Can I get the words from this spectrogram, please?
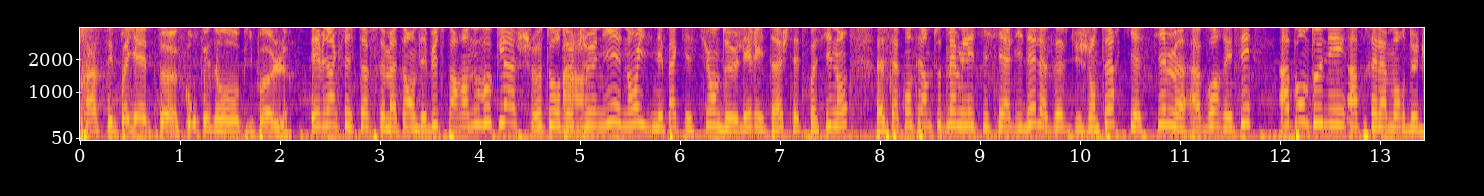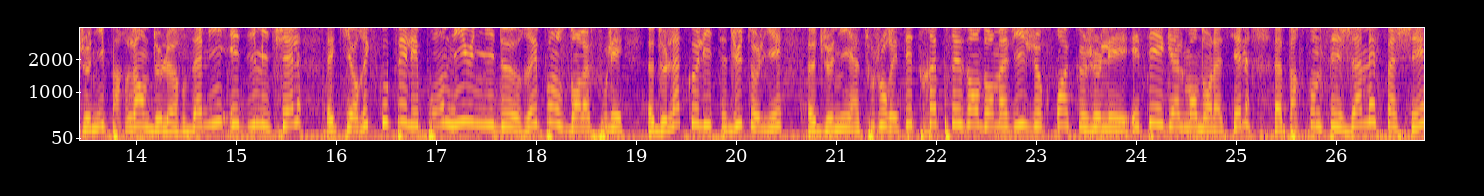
Strass et paillettes, qu'ont fait nos people Eh bien Christophe, ce matin on débute par un nouveau clash autour de Ah. Johnny et non, il n'est pas question de l'héritage cette fois-ci, non. Euh, Ça concerne tout de même Laetitia Hallyday, la veuve du chanteur qui estime avoir été abandonnée après la mort de Johnny par l'un de leurs amis, Eddie Mitchell, euh, qui aurait coupé les ponts, ni une ni deux. Réponse dans la foulée euh, de l'acolyte du taulier. Johnny a toujours été très présent dans ma vie, je crois que je l'ai été également dans la sienne, parce qu'on ne s'est jamais fâché.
